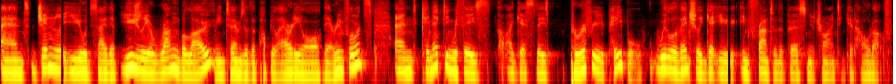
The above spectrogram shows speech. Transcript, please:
And generally, you would say they're usually a rung below in terms of the popularity or their influence. And connecting with these, I guess, these periphery people will eventually get you in front of the person you're trying to get hold of.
